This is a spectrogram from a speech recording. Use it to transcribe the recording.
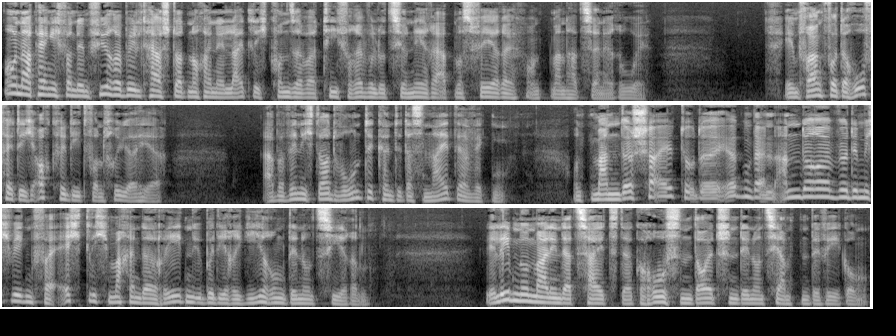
Unabhängig von dem Führerbild herrscht dort noch eine leidlich konservativ-revolutionäre Atmosphäre und man hat seine Ruhe. Im Frankfurter Hof hätte ich auch Kredit von früher her. Aber wenn ich dort wohnte, könnte das Neid erwecken. Und Manderscheid oder irgendein anderer würde mich wegen verächtlich machender Reden über die Regierung denunzieren. Wir leben nun mal in der Zeit der großen deutschen Denunziantenbewegung.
